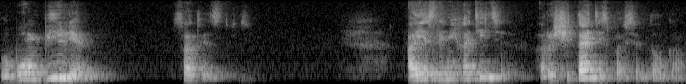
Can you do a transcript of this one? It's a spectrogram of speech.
лбом били, соответствуйте. А если не хотите, рассчитайтесь по всем долгам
